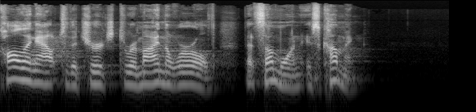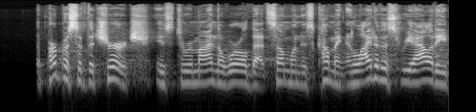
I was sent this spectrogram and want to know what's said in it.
calling out to the church to remind the world that someone is coming. The purpose of the church is to remind the world that someone is coming. In light of this reality,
